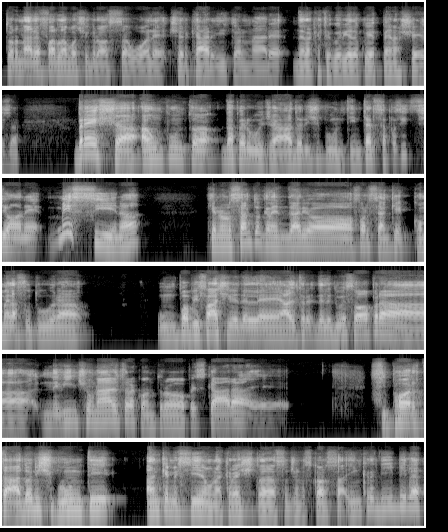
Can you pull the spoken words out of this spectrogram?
tornare a fare la voce grossa, vuole cercare di tornare nella categoria da cui è appena scesa. Brescia a un punto da Perugia, a 12 punti in terza posizione. Messina, che nonostante un calendario forse anche come la futura, un po' più facile delle, altre, delle due sopra, ne vince un'altra contro Pescara e si porta a 12 punti. Anche Messina una crescita della stagione scorsa incredibile.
